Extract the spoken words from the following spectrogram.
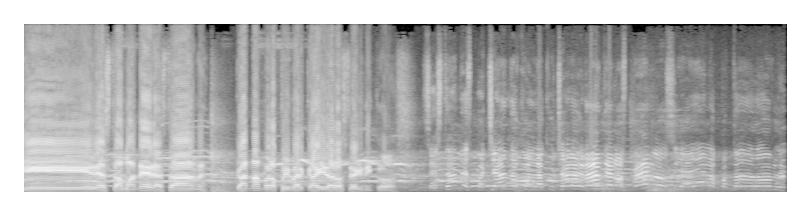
Y de esta manera están ganando la primera caída los técnicos. Se están despachando con la cuchara grande los perros y ahí la patada doble.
